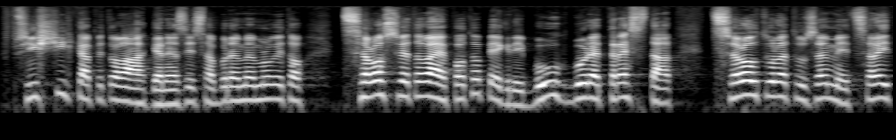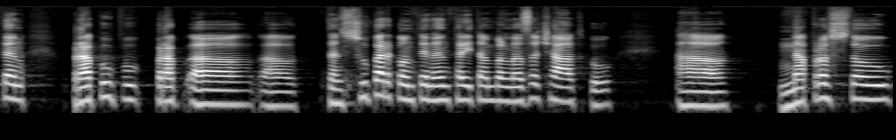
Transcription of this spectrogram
v příštích kapitolách Genesis a budeme mluvit o celosvětové potopě, kdy Bůh bude trestat celou tu zemi, celý ten, prapupu, pra, uh, uh, ten superkontinent, který tam byl na začátku, uh, naprostou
